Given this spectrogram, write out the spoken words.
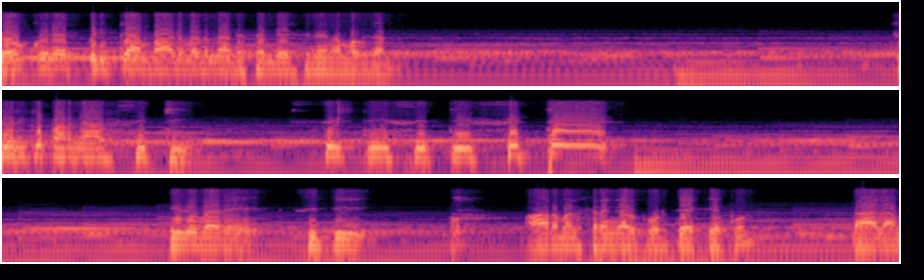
ഡോക്കുനെ പിടിക്കാൻ പാടുപെടുന്ന ഡിഫൻഡേഴ്സിനെ നമ്മൾ കണ്ടു. ചുരുക്കി പറഞ്ഞാൽ സിറ്റി സിറ്റി സിറ്റി സിറ്റി ഇതുവരെ സിറ്റി ആറ് മത്സരങ്ങൾ പൂർത്തിയാക്കിയപ്പോൾ നാലാം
